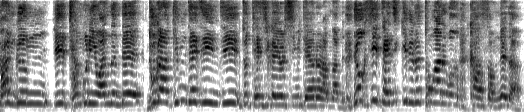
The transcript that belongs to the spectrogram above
방금 이 장군이 왔는데 누가 김돼지인지 저 돼지가 열심히 대화를 합니다. 역시 돼지끼리는 통하는 것 같습니다.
